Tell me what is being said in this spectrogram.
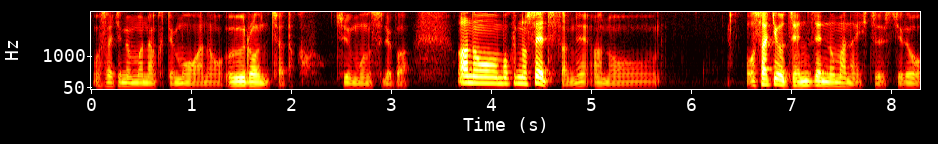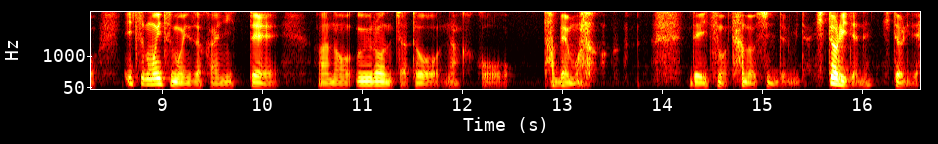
お酒飲まなくてもあのウーロン茶とかを注文すれば。あの僕の生徒さんねあのお酒を全然飲まない人ですけどいつもいつも居酒屋に行ってあのウーロン茶となんかこう食べ物。でいつも楽しんでるみたい。一人でね一人で。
